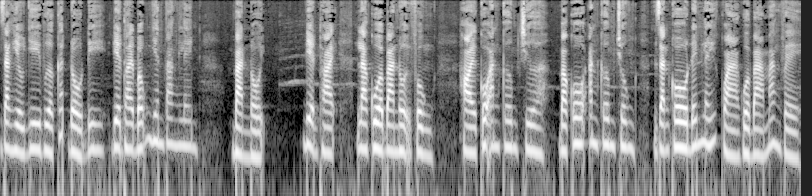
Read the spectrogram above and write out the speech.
Giang Hiểu Nhi vừa cất đồ đi, điện thoại bỗng nhiên vang lên. Bà nội. Điện thoại là của bà nội Phùng. Hỏi cô ăn cơm chưa? Bảo cô ăn cơm chung, dặn cô đến lấy quà của bà mang về.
